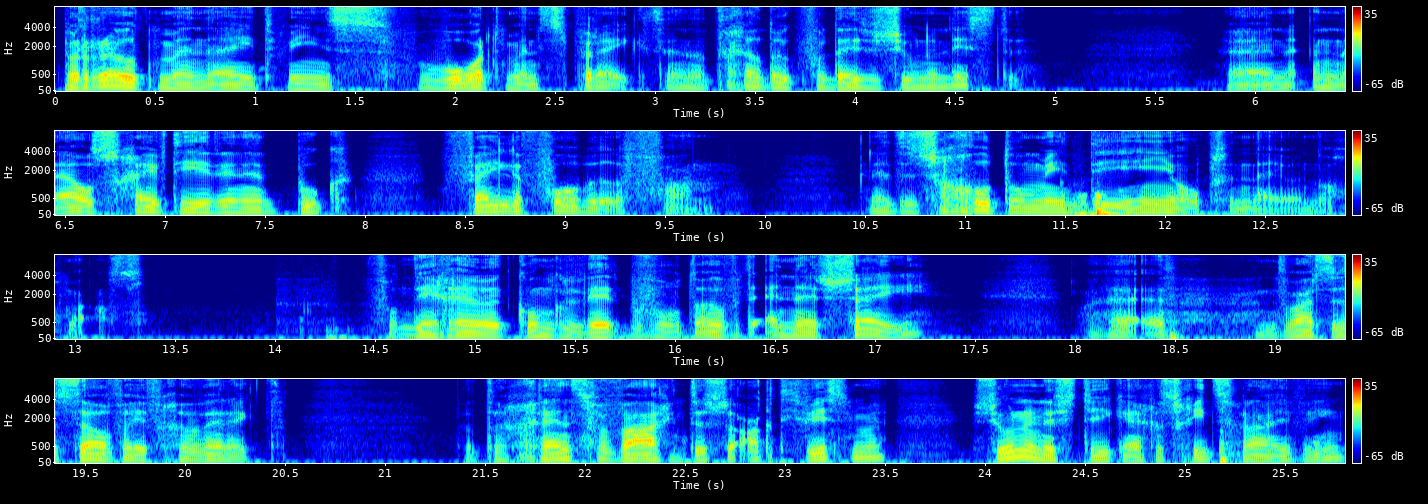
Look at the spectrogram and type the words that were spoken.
brood men eet, wiens woord men spreekt. En dat geldt ook voor deze journalisten. En, Els geeft hier in het boek vele voorbeelden van. En het is goed om die in je op te nemen, nogmaals. Van Digger concludeert bijvoorbeeld over de NRC, eh, waar ze zelf heeft gewerkt, dat de grensvervaging tussen activisme, journalistiek en geschiedschrijving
